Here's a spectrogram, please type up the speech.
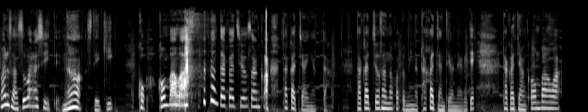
まるさん素晴らしいって。なあ、素敵。こ、こんばんは。高千代さんか。あ、たかちゃんやった。高千代さんのことみんなたかちゃんって呼んであげて。たかちゃんこんばんは。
